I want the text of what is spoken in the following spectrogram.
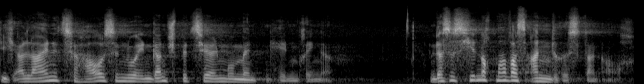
die ich alleine zu Hause nur in ganz speziellen Momenten hinbringe. Und das ist hier nochmal was anderes dann auch.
